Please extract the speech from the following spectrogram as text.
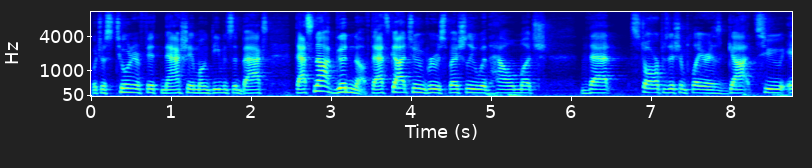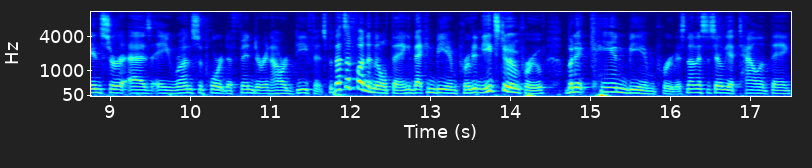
which was 205th nationally among defensive backs. That's not good enough. That's got to improve, especially with how much that star position player has got to insert as a run support defender in our defense. But that's a fundamental thing that can be improved. It needs to improve, but it can be improved. It's not necessarily a talent thing.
